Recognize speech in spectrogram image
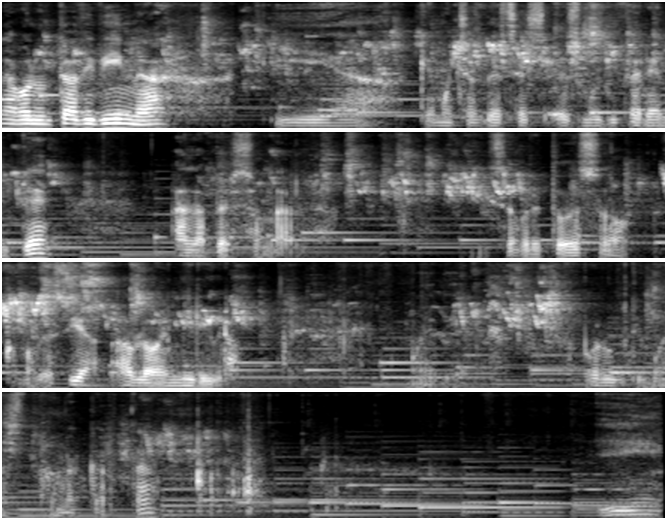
la voluntad divina y eh, que muchas veces es muy diferente a la personal. Y sobre todo eso, como decía, hablo en mi libro. Muy bien. Por último, esta una carta. Y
